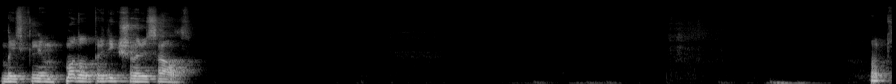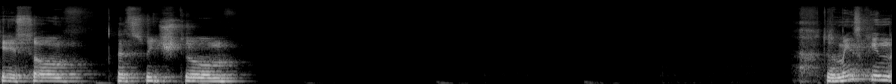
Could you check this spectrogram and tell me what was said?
basically model prediction result. Okay, so let's switch to to the main screen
